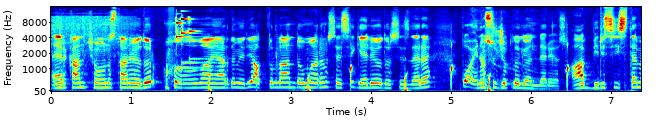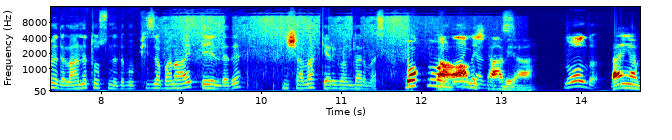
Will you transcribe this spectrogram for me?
Erkan çoğunuz tanıyordur. O bana yardım ediyor. Abdullah'ın da umarım sesi geliyordur sizlere. Boyuna sucuklu gönderiyoruz. Abi birisi istemedi. Lanet olsun dedi. Bu pizza bana ait değil dedi. İnşallah geri göndermez. Bok mu Ya var lan al işte geldiniz? abi ya. Ne oldu? Ben yap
